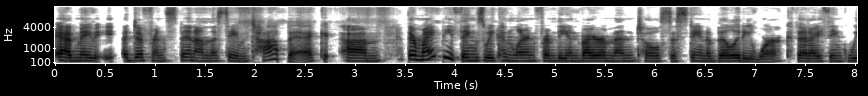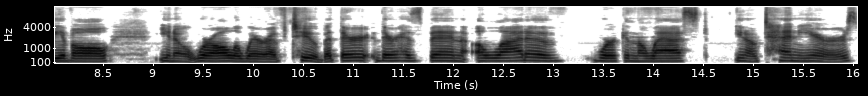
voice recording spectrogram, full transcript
add maybe a different spin on the same topic. Um, there might be things we can learn from the environmental sustainability work that I think we have all you know we're all aware of too but there there has been a lot of work in the last you know 10 years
